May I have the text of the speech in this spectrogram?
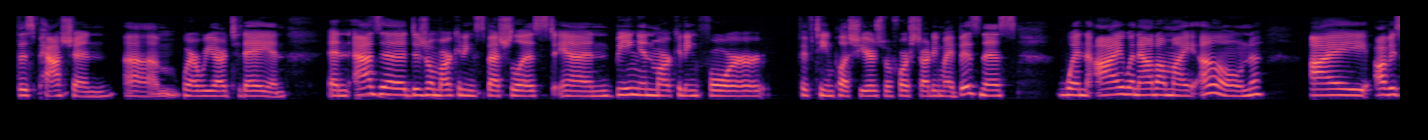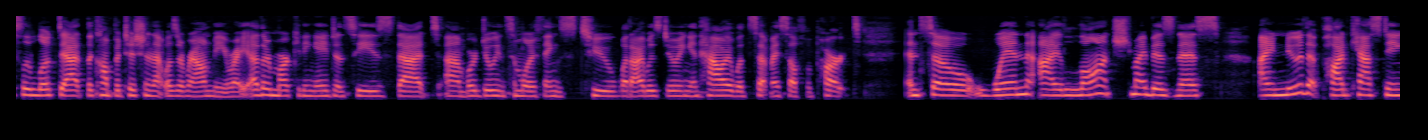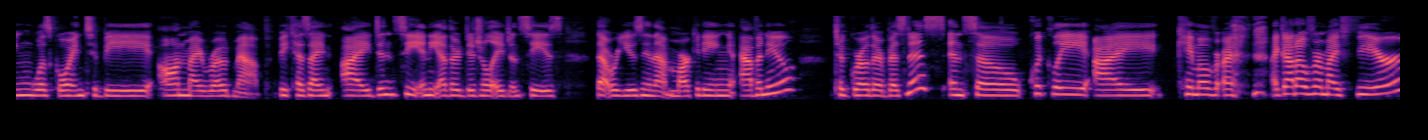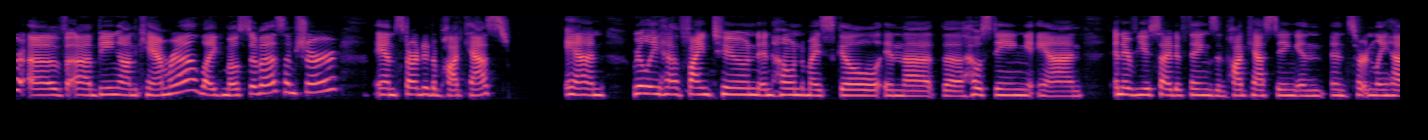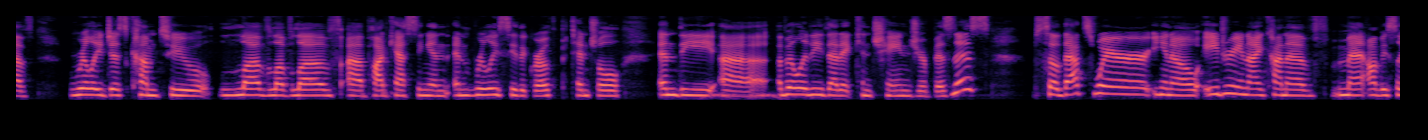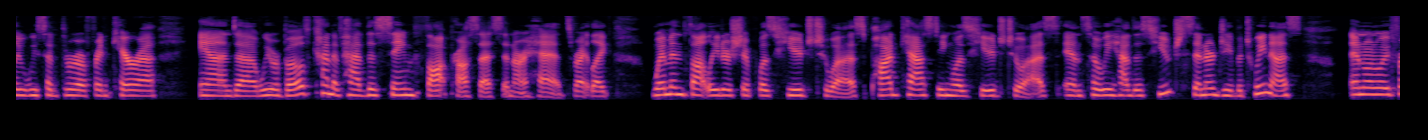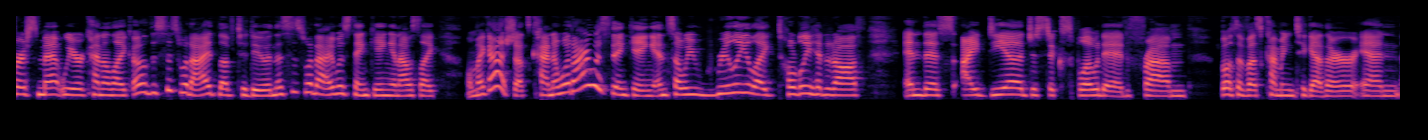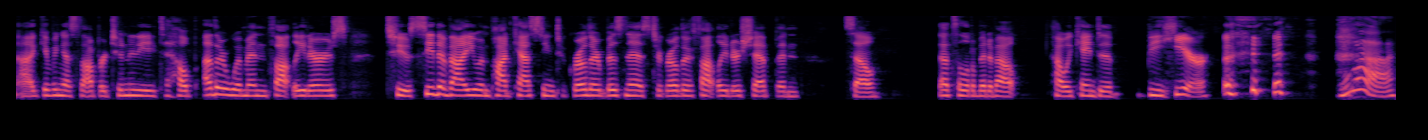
this passion um, where we are today. And and as a digital marketing specialist and being in marketing for 15 plus years before starting my business when i went out on my own i obviously looked at the competition that was around me right? Other marketing agencies that um, were doing similar things to what i was doing and how i would set myself apart. And so when i launched my business I knew that podcasting was going to be on my roadmap because I, I didn't see any other digital agencies that were using that marketing avenue to grow their business. And so quickly I came over, I, I got over my fear of uh, being on camera, like most of us, I'm sure, and started a podcast and really have fine tuned and honed my skill in the, the hosting and interview side of things and podcasting and and certainly have really just come to love love love uh, podcasting and and really see the growth potential and the uh, ability that it can change your business. So that's where you know adrienne and i kind of met obviously we said through our friend kara and uh, we were both kind of had the same thought process in our heads right? Like women thought leadership was huge to us podcasting was huge to us. And so we had this huge synergy between us and when we first met we were kind of like oh this is what i'd love to do and this is what i was thinking and i was like oh my gosh that's kind of what i was thinking and so we really like totally hit it off and this idea just exploded from both of us coming together and uh, giving us the opportunity to help other women thought leaders to see the value in podcasting, to grow their business, to grow their thought leadership. And so that's a little bit about how we came to be here. yeah.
